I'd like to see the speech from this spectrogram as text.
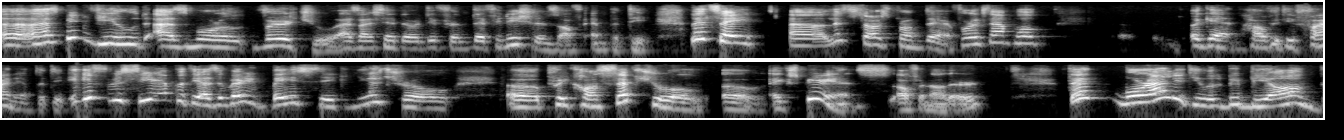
uh, has been viewed as moral virtue. As I said, there are different definitions of empathy. Let's say, uh, let's start from there. For example, again, how we define empathy. If we see empathy as a very basic, neutral, uh, preconceptual uh, experience of another, then morality will be beyond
